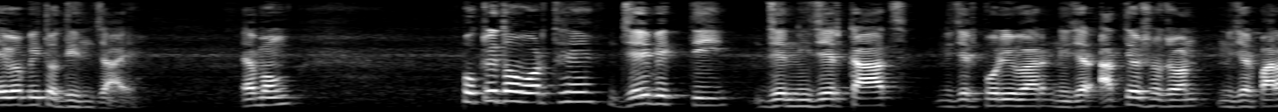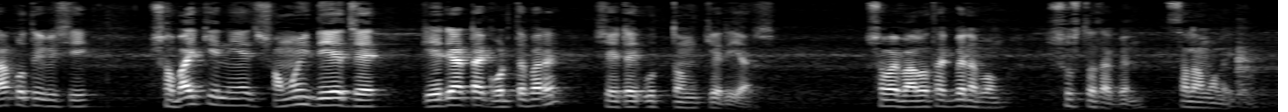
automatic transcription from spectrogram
এভাবেই তো দিন যায়। এবং প্রকৃত অর্থে যে ব্যক্তি, যে নিজের কাজ, নিজের পরিবার, নিজের আত্মীয় স্বজন নিজের পাড়া প্রতিবেশী, সবাইকে নিয়ে সময় দিয়ে যে কেরিয়ারটা করতে পারে, সেটাই উত্তম কেরিয়ার। সবাই ভালো থাকবেন এবং সুস্থ থাকবেন। সালাম আলাইকুম।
